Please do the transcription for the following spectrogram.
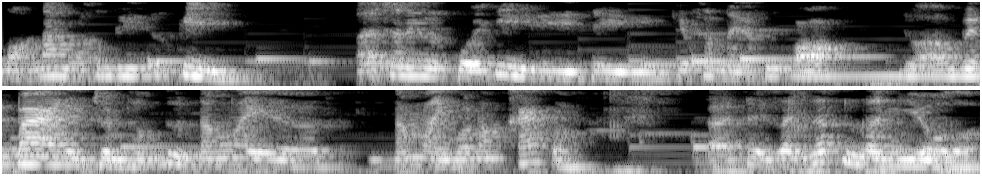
mọi năm là không thi giữa kỳ. Đấy, cho nên là cuối kỳ thì, thì cái phần này không có. Nhưng mà Việt ba thì truyền thống từ năm nay năm này qua năm khác rồi. Đấy, thầy dạy rất là nhiều rồi.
